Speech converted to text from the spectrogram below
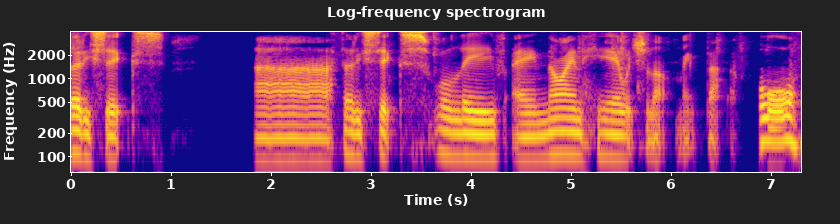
36. Uh, 36 will leave a 9 here, which will make that a 4.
